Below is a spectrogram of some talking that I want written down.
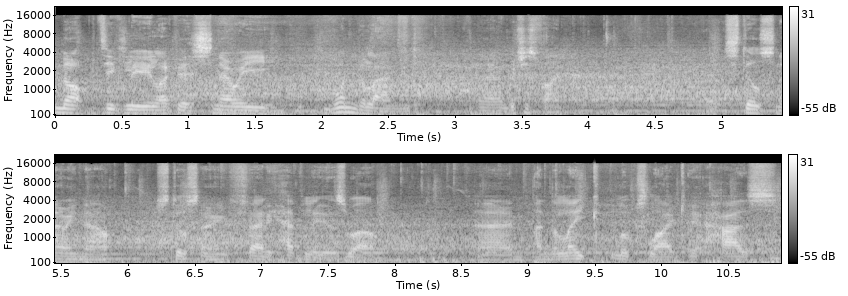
not particularly like a snowy wonderland, uh, which is fine. It's still snowing now, still snowing fairly heavily as well. Um, and the lake looks like it has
